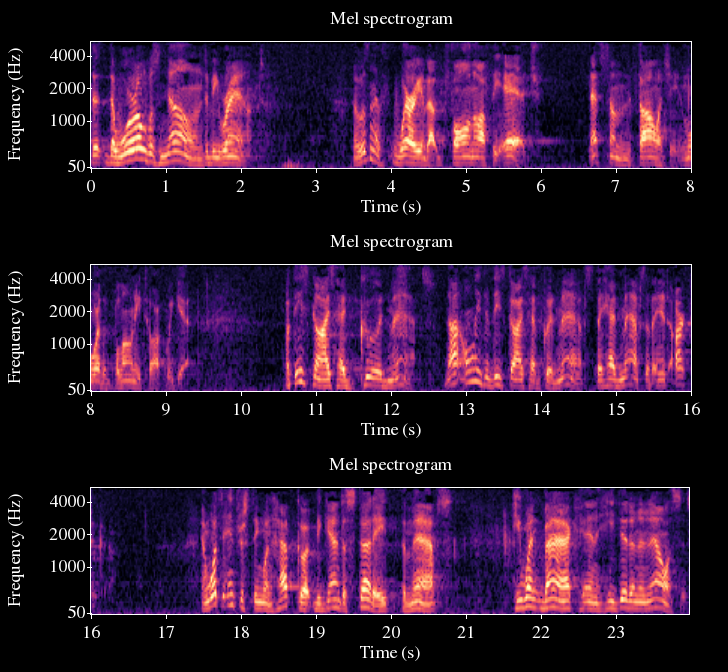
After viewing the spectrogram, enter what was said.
the, the world was known to be round. There wasn't a worry about falling off the edge. That's some mythology, more of the baloney talk we get. But these guys had good maps. Not only did these guys have good maps, they had maps of Antarctica. And what's interesting, when Hapgood began to study the maps, he went back and he did an analysis.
